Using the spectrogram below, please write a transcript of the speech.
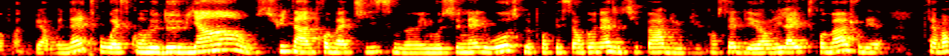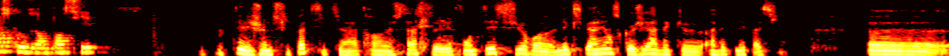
enfin le verbe naître, ou est-ce qu'on le devient, suite à un traumatisme émotionnel ou autre? Le professeur Bonaz aussi parle du, du concept des early life trauma. Je voulais savoir ce que vous en pensiez. Écoutez, je ne suis pas psychiatre. Ça, c'est fondé sur l'expérience que j'ai avec, avec mes patients. Euh,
